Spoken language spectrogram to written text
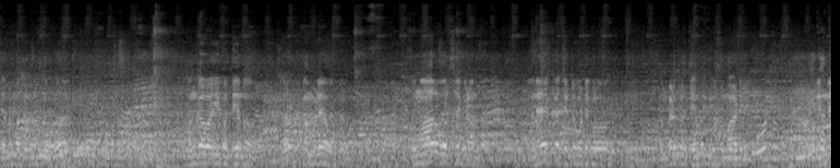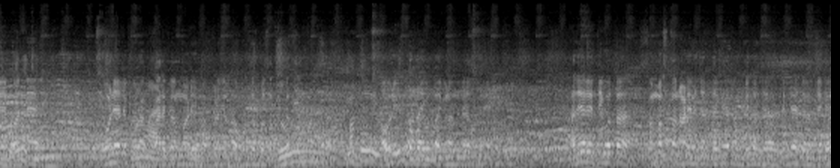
ಜನ್ಮದಿನ ಅಂಗವಾಗಿ ಮತ್ತೇನು ಭರತ್ ಕಂಬಳೆ ಅವರು ಸುಮಾರು ವರ್ಷಗಳಿಂದ ಅನೇಕ ಚಟುವಟಿಕೆಗಳು ಅಂಬೇಡ್ಕರ್ ಜಯಂತಿ ದಿವಸ ಮಾಡಿ, ನಿನ್ನೆ ಮೊನ್ನೆ ಓಣಿಯಲ್ಲಿ ಕೂಡ ಕಾರ್ಯಕ್ರಮ ಮಾಡಿ ಮಕ್ಕಳಿಗೆಲ್ಲ ಮಾಡ್ತಾರೆ ಅವರಿಗೂ ಕೂಡ ಇವತ್ತು ಅಭಿನಂದನೆ ಅದೇ ರೀತಿ ಇವತ್ತು ಸಮಸ್ತ ನಾಡಿನ ಜನತೆಗೆ, ನಮ್ಮ ಬೀದರ್ ಜಿಲ್ಲೆಯ ಜನತೆಗೆ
